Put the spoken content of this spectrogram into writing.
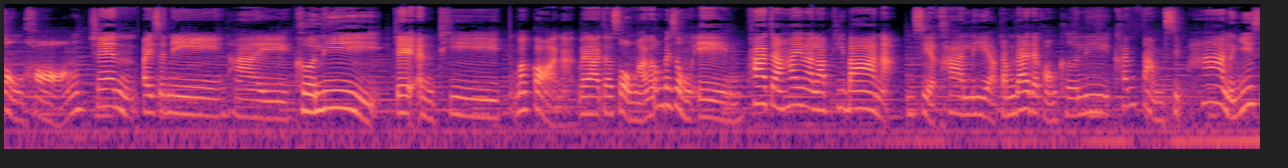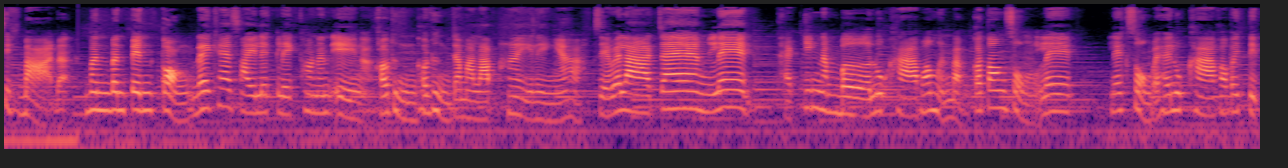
ส่งของ เช่นไปรษณีย์ไทยเคอรี่ J&T เมื่อก่อนอะเวลาจะส่งอะเราต้องไปส่งเอง ถ้าจะให้มารับที่บ้านอะมันเสียค่าเรียกจำได้แต่ของเคอรี่ขั้นต่ำ15 หรือ 20 บาทอะมันมันเป็นกล่องได้แค่ไซส์เล็ก ๆ เท่านั้นเองอะเขาถึงเขาถึงจะมารับให้อะไรอย่างเงี้ยค่ะ เสียเวลาแจ้งเลข tracking number ลูกค้าเพราะเหมือนแบบก็ต้องส่งเลขเลขส่งไปให้ลูกค้าเขาไปติด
